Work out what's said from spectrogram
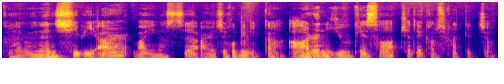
그러면은 12r 마이너스 r 제곱이니까 r은 6에서 최대값을 갖겠죠.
